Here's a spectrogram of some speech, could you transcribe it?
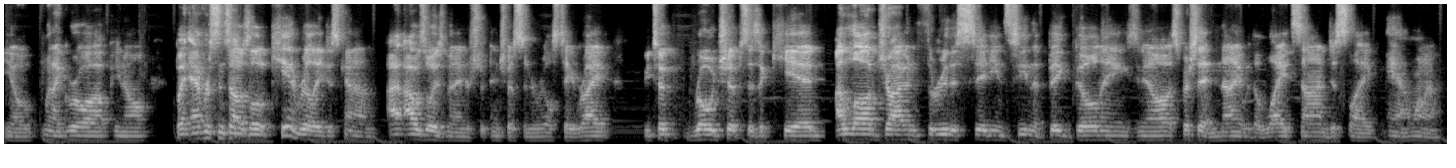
You know, when I grow up, you know. But ever since I was a little kid, really, just kind of I, I was always been inter- interested in real estate, right? We took road trips as a kid. I loved driving through the city and seeing the big buildings, you know, especially at night with the lights on. Just like, man, I want to,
